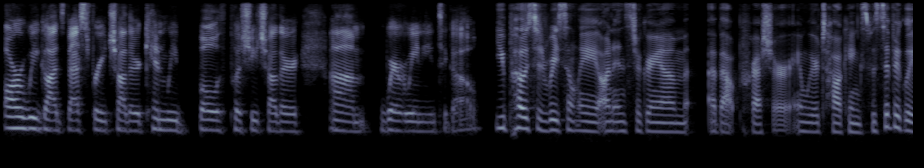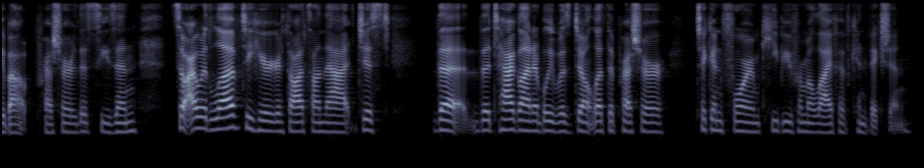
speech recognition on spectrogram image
are we God's best for each other? Can we both push each other um, where we need to go? You posted recently on Instagram about pressure, and we were talking specifically about pressure this season. So I would love to hear your thoughts on that. Just the the tagline I believe was "Don't let the pressure to conform keep you from a life of conviction."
